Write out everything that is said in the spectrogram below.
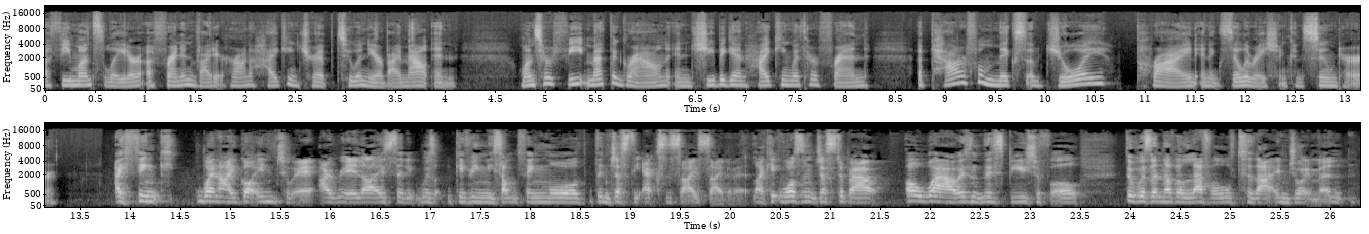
a few months later, a friend invited her on a hiking trip to a nearby mountain. Once her feet met the ground and she began hiking with her friend, a powerful mix of joy, pride, and exhilaration consumed her. I think when I got into it, I realized that it was giving me something more than just the exercise side of it. Like it wasn't just about, oh wow, isn't this beautiful? There was another level to that enjoyment.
